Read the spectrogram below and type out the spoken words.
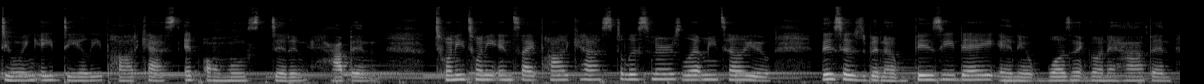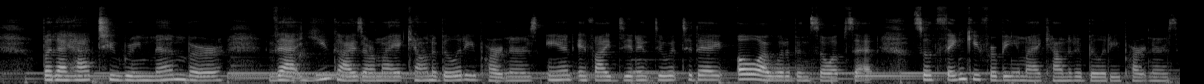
doing a daily podcast. It almost didn't happen. 2020 Insight Podcast listeners, let me tell you, this has been a busy day and it wasn't going to happen. But I had to remember that you guys are my accountability partners. And if I didn't do it today, oh, I would have been so upset. So thank you for being my accountability partners.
